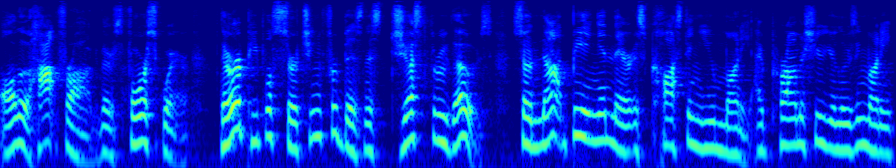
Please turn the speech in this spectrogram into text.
all the Hotfrog, there's Foursquare. There are people searching for business just through those. So not being in there is costing you money. I promise you, you're losing money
